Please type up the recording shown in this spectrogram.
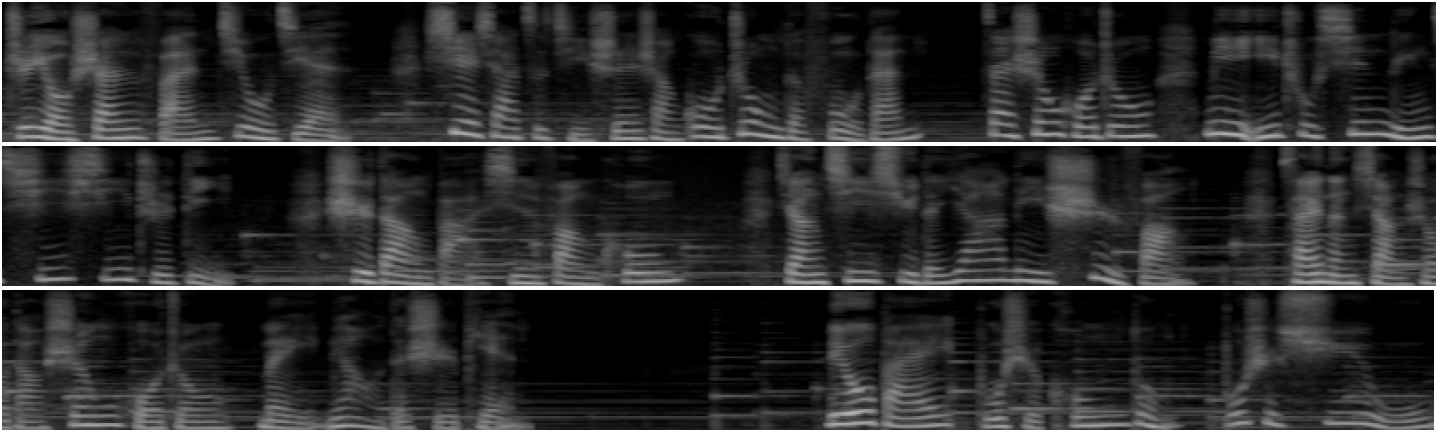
只有删繁就简，卸下自己身上过重的负担，在生活中觅一处心灵栖息之地，适当把心放空，将积蓄的压力释放。才能享受到生活中美妙的诗篇。留白不是空洞，不是虚无，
